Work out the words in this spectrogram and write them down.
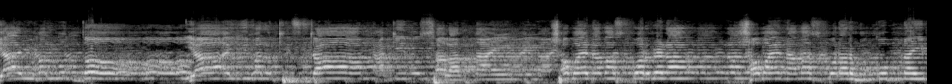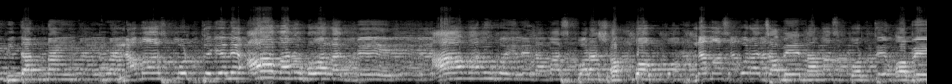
ইয়া ইউহাল বুদ্ধ সবাই নামাজ পড়বে না। সবাই নামাজ পড়ার হুকুম নাই, বিধান নাই। নামাজ পড়তে গেলে আমানু হওয়া লাগবে। আমানু হইলে নামাজ পড়া সম্ভব। নামাজ পড়া যাবে, নামাজ পড়তে হবে।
